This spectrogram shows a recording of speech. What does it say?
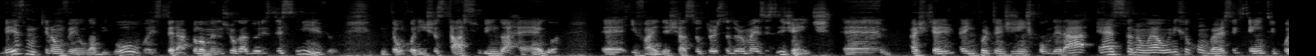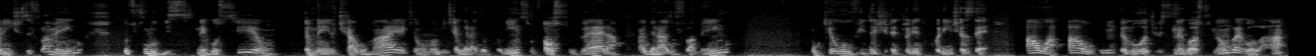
mesmo que não venha o Gabigol, vai esperar pelo menos jogadores desse nível. Então o Corinthians está subindo a régua é, e vai deixar seu torcedor mais exigente. É, acho que é, é, importante a gente ponderar, essa não é a única conversa que tem entre Corinthians e Flamengo. Os clubes negociam, também o Thiago Maia, que é um nome que agrada o Corinthians, o Fausto Vera agrada o Flamengo. O que eu ouvi da diretoria do Corinthians é pau a pau, um pelo outro, esse negócio não vai rolar.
